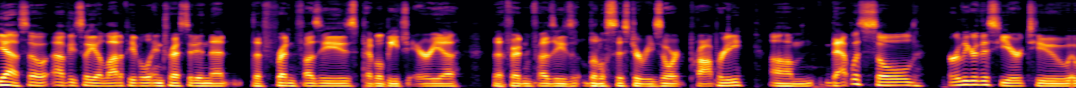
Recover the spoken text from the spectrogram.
Yeah, so obviously a lot of people interested in that the Fred and Fuzzy's Pebble Beach area, the Fred and Fuzzy's Little Sister Resort property. Um, that was sold earlier this year to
